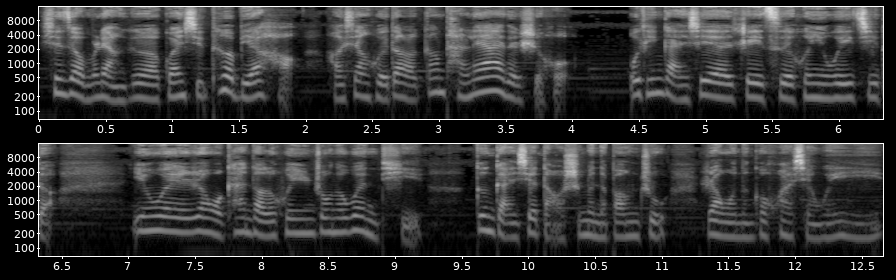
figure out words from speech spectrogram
现在我们两个关系特别好，好像回到了刚谈恋爱的时候。我挺感谢这一次婚姻危机的，因为让我看到了婚姻中的问题。更感谢导师们的帮助，让我能够化险为夷，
